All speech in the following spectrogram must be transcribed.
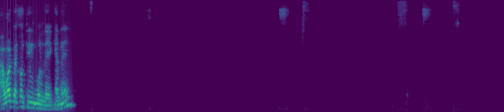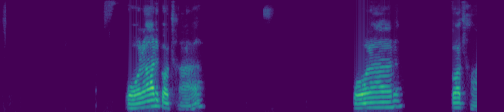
আবার দেখো তুমি বললে এখানে পড়ার কথা পড়ার কথা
